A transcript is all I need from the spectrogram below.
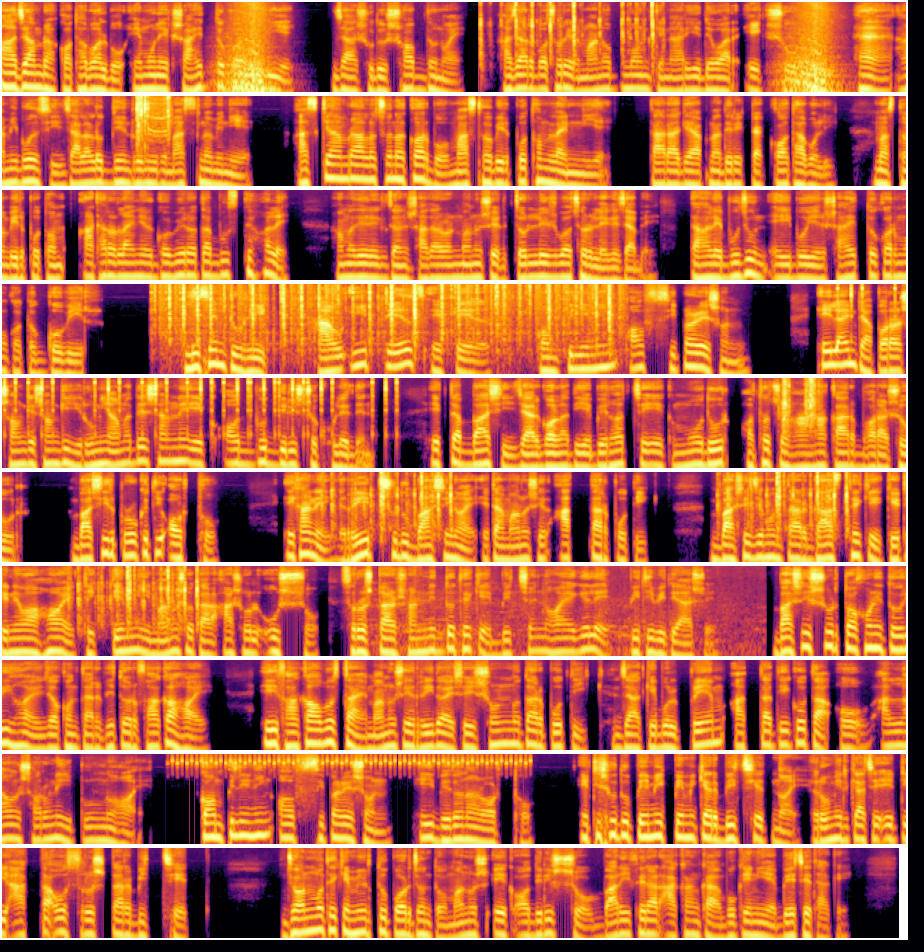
আজ আমরা কথা বলব এমন এক সাহিত্যকর্ম নিয়ে, যা শুধু শব্দ নয়, হাজার বছরের মানব মনকে নাড়িয়ে দেওয়ার এক সুর। হ্যাঁ আমি বলছি জালালউদ্দিন রুমির মাসনবী নিয়ে। আজকে আমরা আলোচনা করব মাসনবীর প্রথম লাইন নিয়ে। তার আগে আপনাদের একটা কথা বলি। মাসনবীর প্রথম আঠারো লাইনের গভীরতা বুঝতে হলে আমাদের একজন সাধারণ মানুষের চল্লিশ বছর লেগে যাবে। তাহলে বুঝুন এই বইয়ের সাহিত্যকর্ম কত গভীর। Listen to read how it tells a tale complaining of separation এই লাইনটা পড়ার সঙ্গে সঙ্গেই রুমি আমাদের সামনে এক অদ্ভুত দৃশ্য খুলে দেন। একটা বাঁশি যার গলা দিয়ে বের হচ্ছে এক মধুর অথচ হাহাকার ভরা সুর। বাঁশির প্রকৃতি অর্থ। এখানে রিড শুধু বাঁশি নয়, এটা মানুষের আত্মার প্রতীক। বাঁশি যেমন তার গাছ থেকে কেটে নেওয়া হয়, ঠিক তেমনি মানুষও তার আসল উৎস। স্রষ্টার সান্নিধ্য থেকে বিচ্ছিন্ন হয়ে গেলে পৃথিবীতে আসে। বাঁশির তখনই তৈরি হয় যখন তার ভিতর ফাঁকা হয়। এই ফাঁকা অবস্থায় মানুষের হৃদয় সেই শূন্যতার প্রতীক যা কেবল প্রেম আত্মাত্মিকতা ও আল্লাহর স্মরণেই পূর্ণ হয়। কমপ্লেনিং অফ সিপারেশন, এই বেদনার অর্থ। এটি শুধু প্রেমিক প্রেমিকার বিচ্ছেদ নয়, রমির কাছে এটি আত্মা ও স্রষ্টার বিচ্ছেদ। জন্ম থেকে মৃত্যু পর্যন্ত মানুষ এক অদৃশ্য, বাড়ি ফেরার আকাঙ্ক্ষা বুকে নিয়ে বেঁচে থাকে।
